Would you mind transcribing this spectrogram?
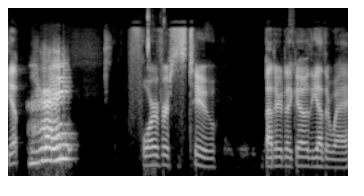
Yep. All right. Four versus two. Better to go the other way.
